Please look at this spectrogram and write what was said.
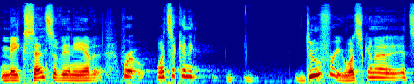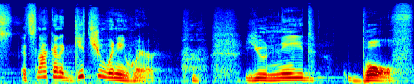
make sense of any of it, what's it going to do for you? What's gonna, it's, it's not gonna get you anywhere. you need both.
